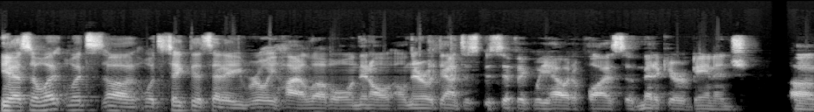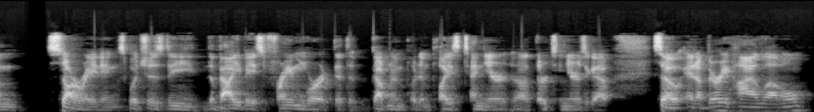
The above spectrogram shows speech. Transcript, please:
Yeah, so let, let's uh, let's take this at a really high level, and then I'll, I'll narrow it down to specifically how it applies to Medicare Advantage um, star ratings, which is the the value based framework that the government put in place 10 years, uh, 13 years ago. So at a very high level,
